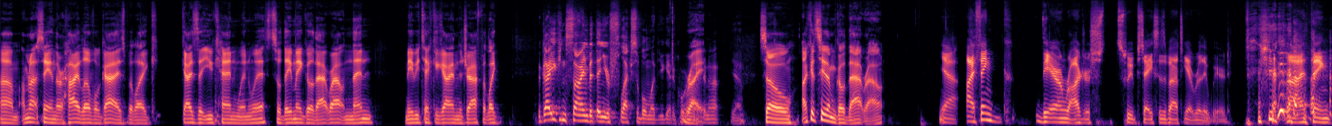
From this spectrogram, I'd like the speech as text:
Um, I'm not saying they're high level guys, but like guys that you can win with. So they may go that route and then maybe take a guy in the draft. But like, The guy you can sign, but then you're flexible whether you get a quarterback Right. or not. Yeah. so I could see them go that route. Yeah, I think the Aaron Rodgers sweepstakes is about to get really weird. I think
